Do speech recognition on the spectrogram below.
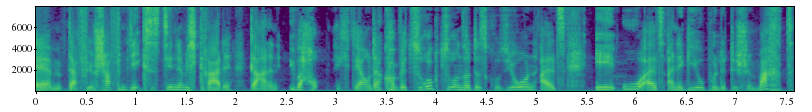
ähm, dafür schaffen? Die existieren nämlich gerade gar nicht, überhaupt nicht. Ja, und da kommen wir zurück zu unserer Diskussion als EU, als eine geopolitische Macht.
